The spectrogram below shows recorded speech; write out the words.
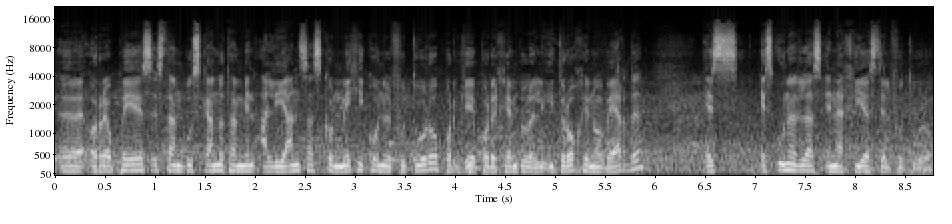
Uh, europeos están buscando también alianzas con México en el futuro porque, por ejemplo, el hidrógeno verde es, es, una de las energías del futuro.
